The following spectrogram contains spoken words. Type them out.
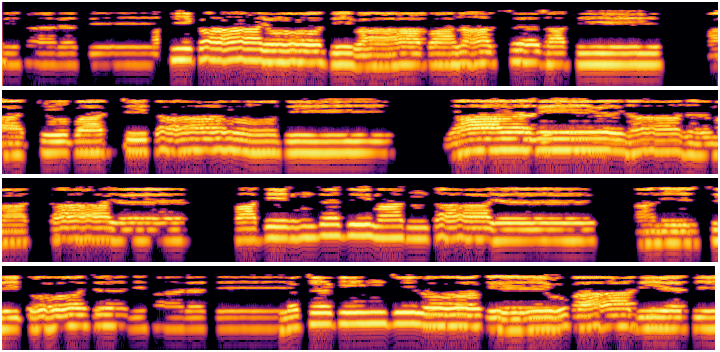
විහෙරති අතිකායෝ දිවා පනස්ස සති. අච්චුපච්චිතාෝති යාවදේව ඥානමත්තාය පදින්දති මත්තාය අනිස්සිතෝච විහරතේ. යචකින්චි ලෝකේ උපාදීයති.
